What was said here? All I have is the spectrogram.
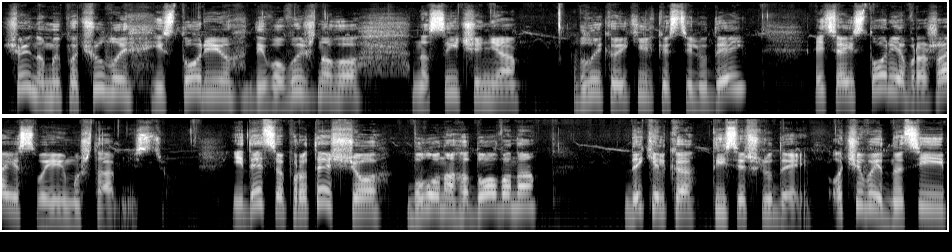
Щойно ми почули історію дивовижного насичення великої кількості людей, і ця історія вражає своєю масштабністю. Йдеться про те, що було нагодовано декілька тисяч людей. Очевидно, ці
